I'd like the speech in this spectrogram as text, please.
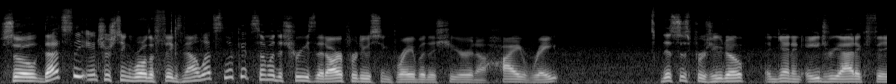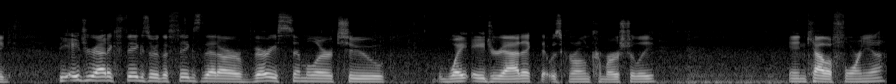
So that's the interesting world of figs. Now let's look at some of the trees that are producing breva this year in a high rate. This is prosciutto, again, an Adriatic fig. The Adriatic figs are the figs that are very similar to white Adriatic that was grown commercially in California,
